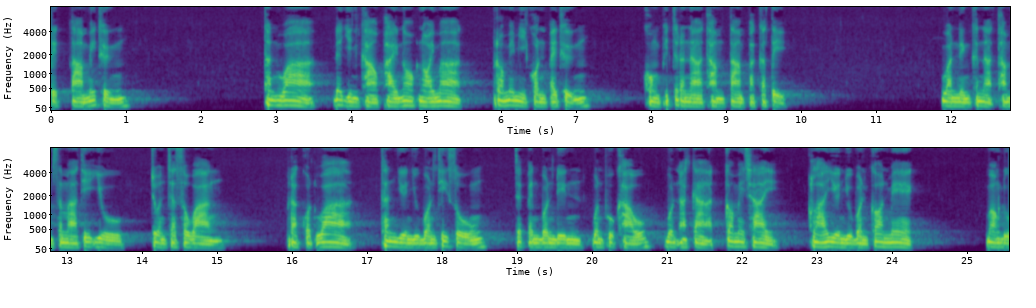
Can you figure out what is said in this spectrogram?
สิทธิ์ตามไม่ถึง ท่านว่า ได้ยินข่าวภายนอกน้อยมาก เพราะไม่มีคนไปถึง คงพิจารณาทำตามปกติ วันหนึ่งขณะทำสมาธิอยู่จนจะสว่าง ปรากฏว่า ท่านยืนอยู่บนที่สูง จะเป็นบนดิน บนภูเขา บนอากาศก็ไม่ใช่ คล้ายยืนอยู่บนก้อนเมฆมองดู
